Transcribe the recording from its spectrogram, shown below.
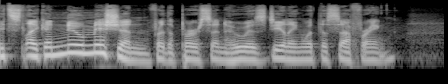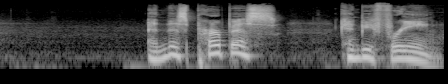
It's like a new mission for the person who is dealing with the suffering. And this purpose can be freeing.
